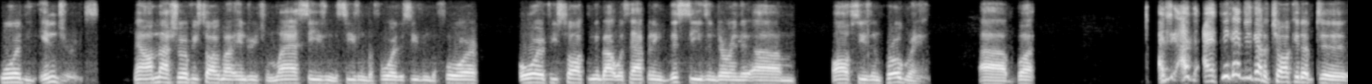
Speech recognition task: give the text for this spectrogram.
for the injuries. Now, I'm not sure if he's talking about injuries from last season, the season before, the season before, or if he's talking about what's happening this season during the um, off-season program. Uh, but I, I, I think I just got to chalk it up to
